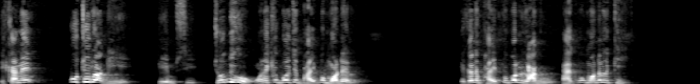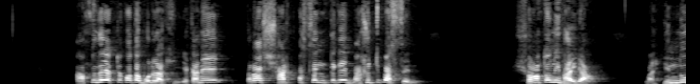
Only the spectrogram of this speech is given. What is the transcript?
এখানে প্রচুর আগিয়ে টিএমসি। যদিও অনেকে বলছে ভাইপো মডেল। এখানে ভাইপো বলে লাগু। ভাইপো মডেল কি? আপনাদের একটা কথা বলে রাখি। এখানে প্রায় ষাট পার্সেন্ট থেকে বাষট্টি পার্সেন্ট সনাতনী ভাইরা বা হিন্দু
